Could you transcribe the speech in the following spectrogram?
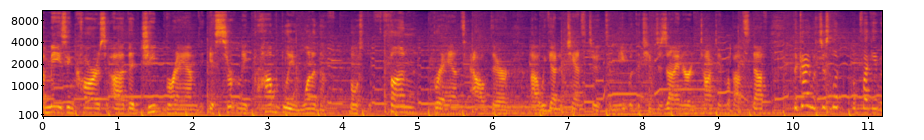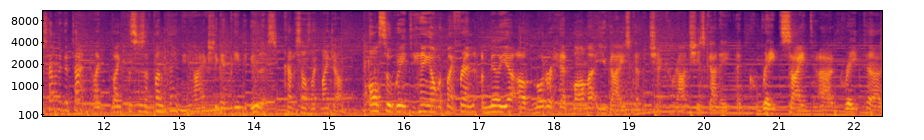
amazing cars. Uh, the Jeep brand is certainly probably one of the most fun brands out there. Uh, we got a chance to, to meet with the chief designer and talk to him about stuff. The guy was just look looks like he was having a good time. Like like this is a fun thing. You know, I actually get paid to do this. Kind of sounds like my job. Also great to hang out with my friend Amelia of Motorhead Mama. You guys got to check her out. She's got a, a great site, uh, great. Uh,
